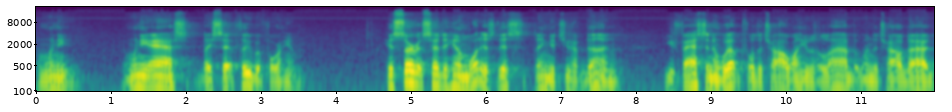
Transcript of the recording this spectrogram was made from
And when he, and when he asked, they set food before him. His servant said to him, What is this thing that you have done? You fasted and wept for the child while he was alive, but when the child died,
